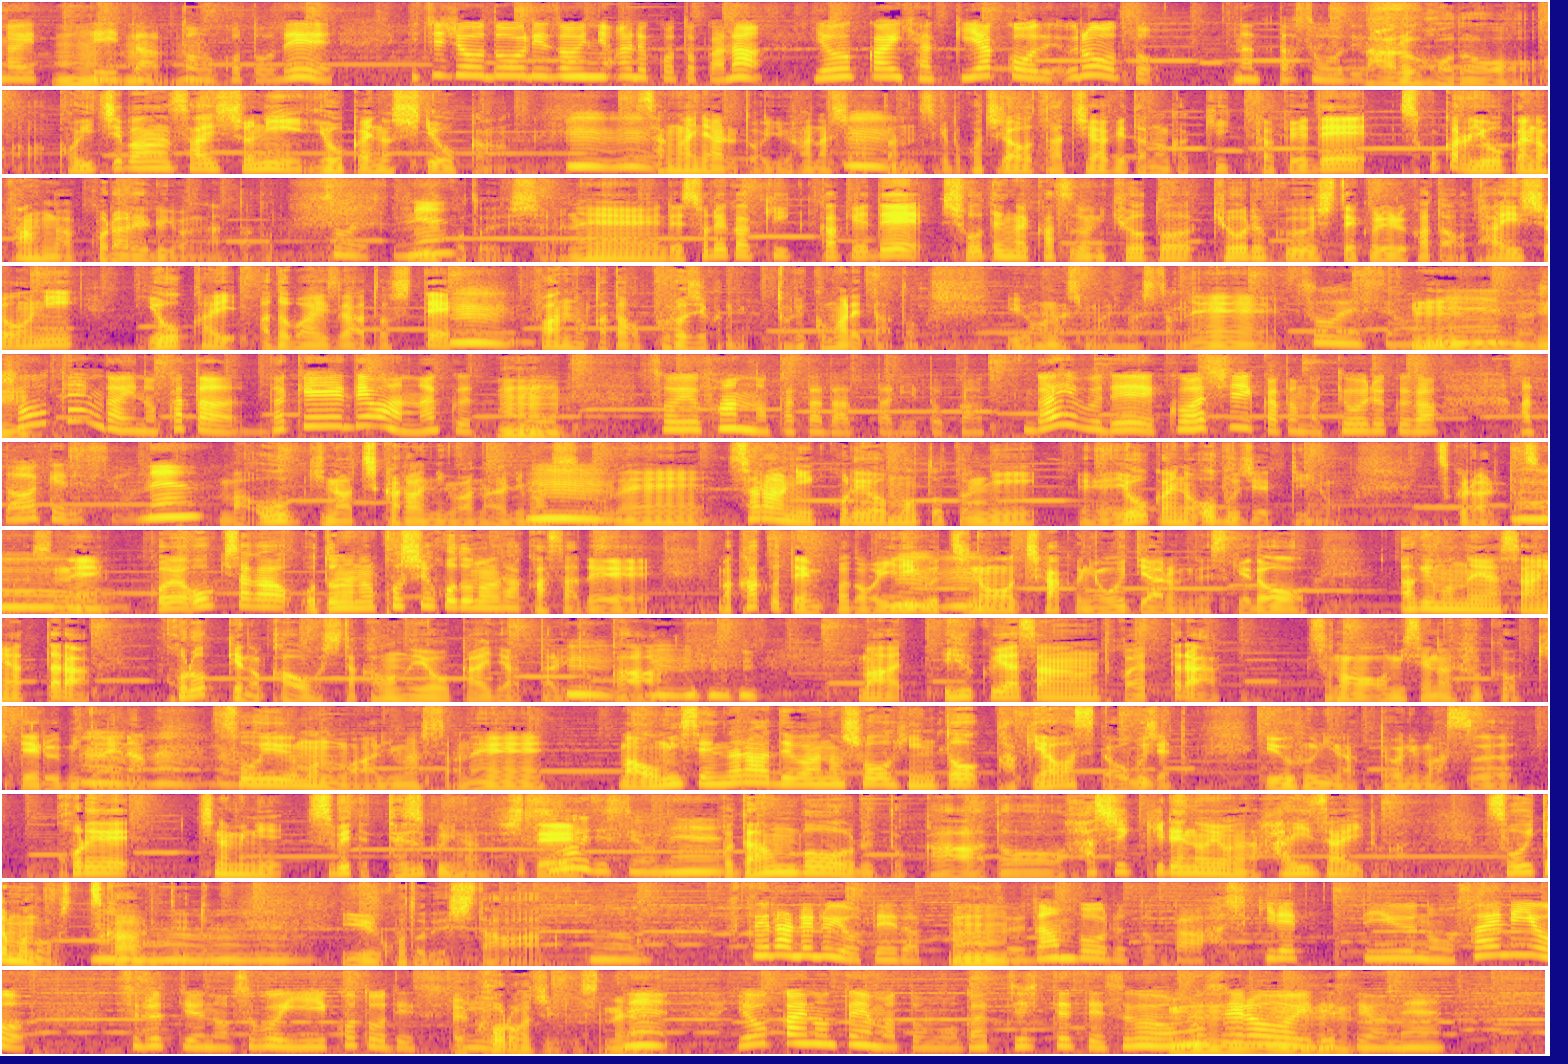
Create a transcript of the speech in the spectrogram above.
えていたとのことで、一条通り沿いにあることから妖怪百鬼夜行で売ろうとなったそうです。なるほどこう一番最初に妖怪の資料館うんうん、3階にあるという話だったんですけど、こちらを立ち上げたのがきっかけでそこから妖怪のファンが来られるようになったとそうですいうねこ。とでしたよね。でそれがきっかけで商店街活動に協力してくれる方を対象に妖怪アドバイザーとして、フうん、ァンの方をプロジェクトに取り組まれたという話もありましたね。そうですようんうんね、うん商店街の方だけではなくって、うんそういうファンの方だったりとか外部で詳しい方の協力があったわけですよね。まあ、大きな力にはなりますよね、さらにこれを元とに、えー妖怪のオブジェっていうのを作られたそうですね。これ大きさが大人の腰ほどの高さで、まあ、各店舗の入り口の近くに置いてあるんですけど、揚げ物屋さんやったらコロッケの顔をした顔の妖怪であったりとか、うんうんうんまあ衣服屋さんとかやったらそのお店の服を着てるみたいな、うんうんうん。そういうものもありましたね。まあ、お店ならではの商品と掛け合わせたオブジェという風になっております。これちなみに全て手作りなんでしてすごいですよね段ボールとかあと端切れのような廃材とかそういったものを使われているとうんうんうんいうことでした。うんもう捨てられる予定だった、うんそういう段ボールとか端切れっていうのを再利用するっていうのはすごいいいことですしエコロジーですね。ね妖怪のテーマとも合致しててすごい面白いですよね。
